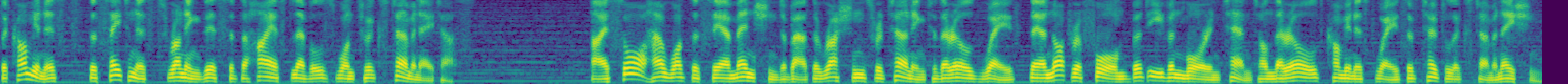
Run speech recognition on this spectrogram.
The communists, the satanists running this at the highest levels want to exterminate us. I saw how what the seer mentioned about the Russians returning to their old ways, they are not reformed but even more intent on their old communist ways of total extermination.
